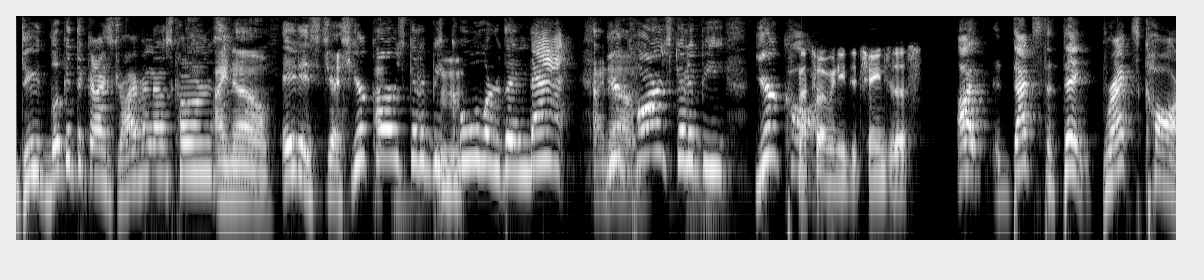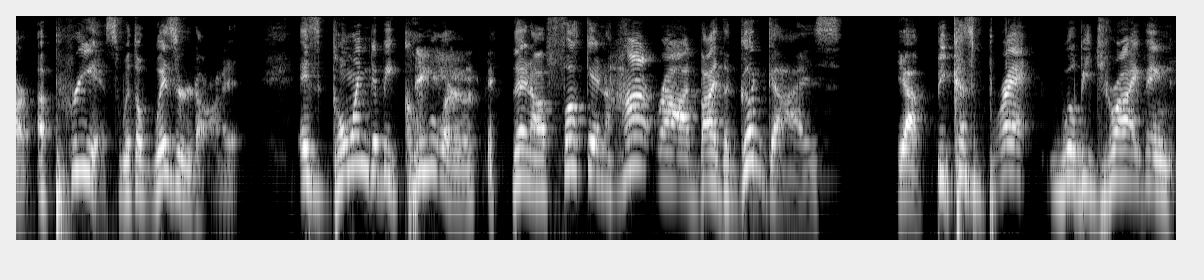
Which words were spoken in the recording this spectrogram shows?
dude, look at the guys driving those cars. I know. It is just your car's gonna be Mm. cooler than that. I know. Your car's gonna be your car. That's why we need to change this. I that's the thing. Brett's car, a Prius with a wizard on it, is going to be cooler than a fucking hot rod by the good guys Yeah, because Brett will be driving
